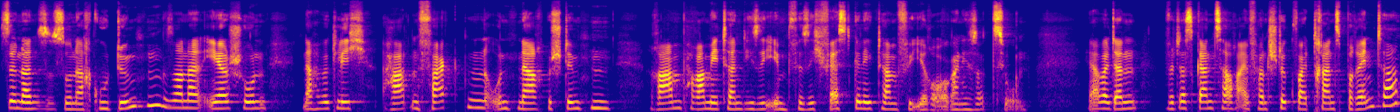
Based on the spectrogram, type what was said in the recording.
sondern so nach gut dünken, sondern eher schon nach wirklich harten Fakten und nach bestimmten Rahmenparametern, die sie eben für sich festgelegt haben für ihre Organisation. Ja, weil dann wird das Ganze auch einfach ein Stück weit transparenter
